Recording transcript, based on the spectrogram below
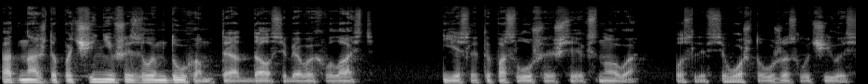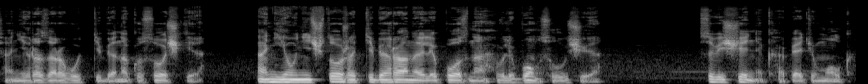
Однажды, подчинившись злым духам, ты отдал себя в их власть. Если ты послушаешься их снова, после всего, что уже случилось, они разорвут тебя на кусочки. Они уничтожат тебя рано или поздно, в любом случае. Священник опять умолк,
